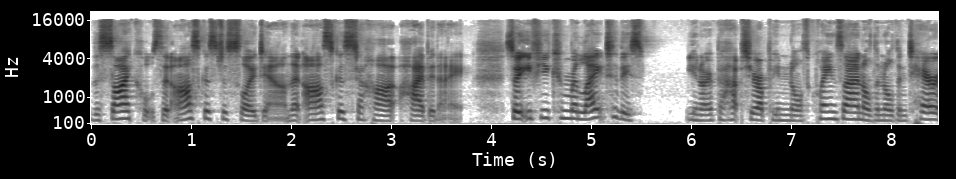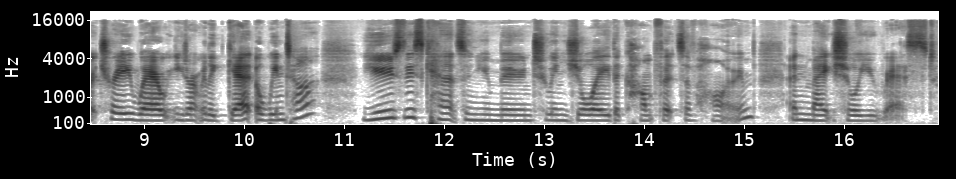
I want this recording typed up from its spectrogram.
the cycles that ask us to slow down, that ask us to hibernate. So if you can relate to this, you know, perhaps you're up in North Queensland or the Northern Territory where you don't really get a winter, use this Cancer new moon to enjoy the comforts of home and make sure you rest.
